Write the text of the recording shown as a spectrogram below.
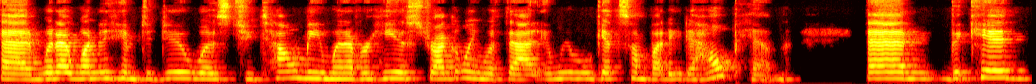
And what I wanted him to do was to tell me whenever he is struggling with that, and we will get somebody to help him. And the kid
